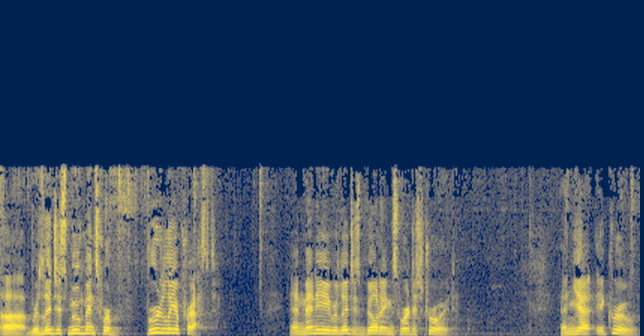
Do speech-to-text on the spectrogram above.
uh, religious movements were brutally oppressed, and many religious buildings were destroyed. And yet it grew.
